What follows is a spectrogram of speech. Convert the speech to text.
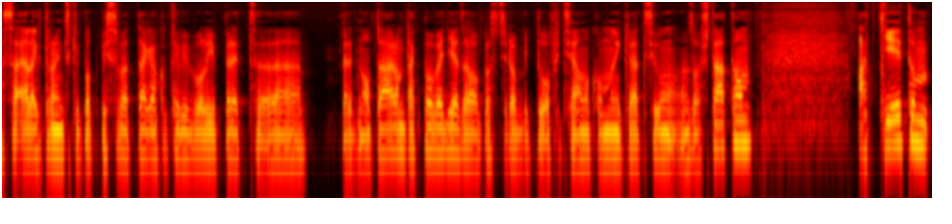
sa elektronicky podpisovať tak, ako keby boli pred e, pred notárom, tak povediať, alebo proste robiť tú oficiálnu komunikáciu so štátom. A tieto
